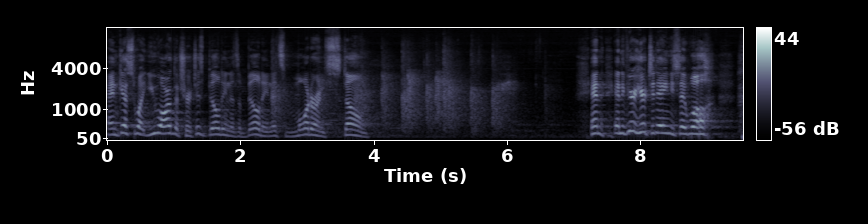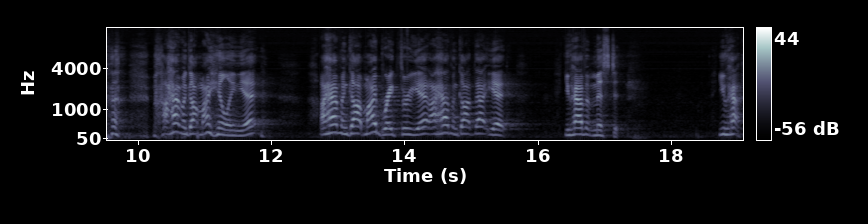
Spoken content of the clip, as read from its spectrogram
And guess what? You are the church. This building is a building, it's mortar and stone. And, and if you're here today and you say, well, I haven't got my healing yet. I haven't got my breakthrough yet. I haven't got that yet. You haven't missed it. You have,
